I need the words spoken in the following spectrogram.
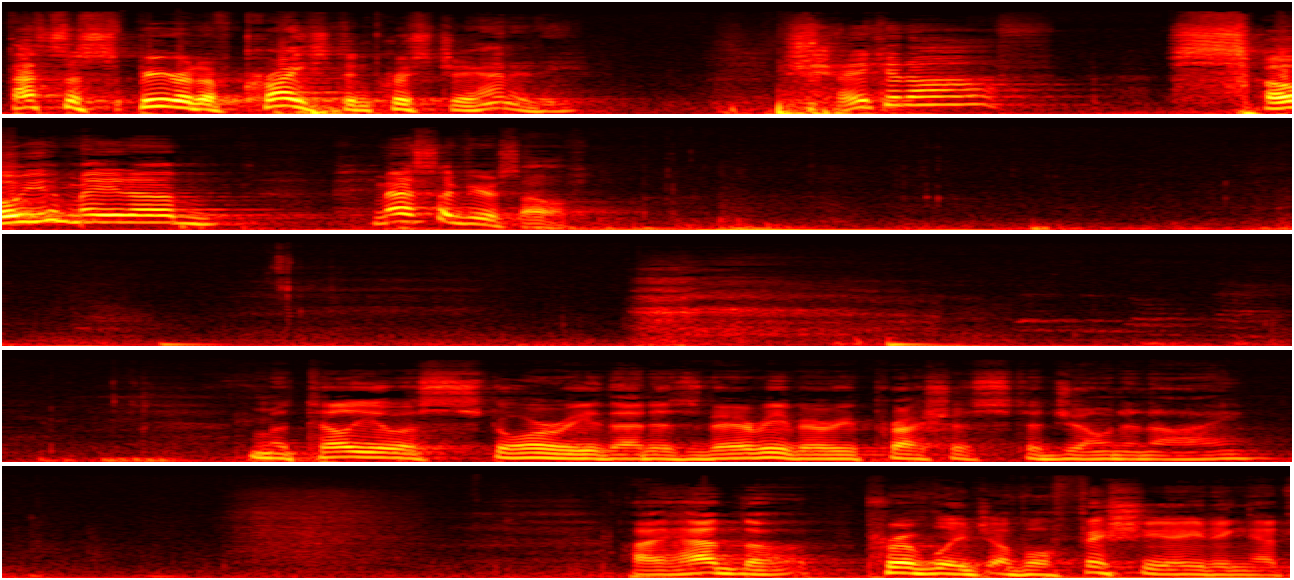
That's the spirit of Christ in Christianity. Shake it off. So you made a mess of yourself. I'm going to tell you a story that is very, very precious to Joan and I. I had the privilege of officiating at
